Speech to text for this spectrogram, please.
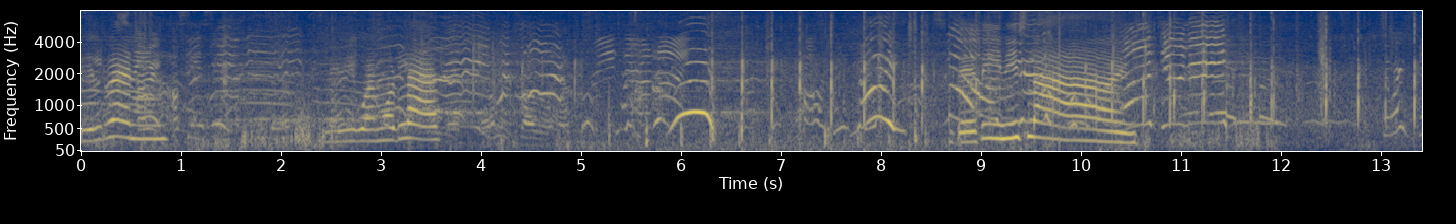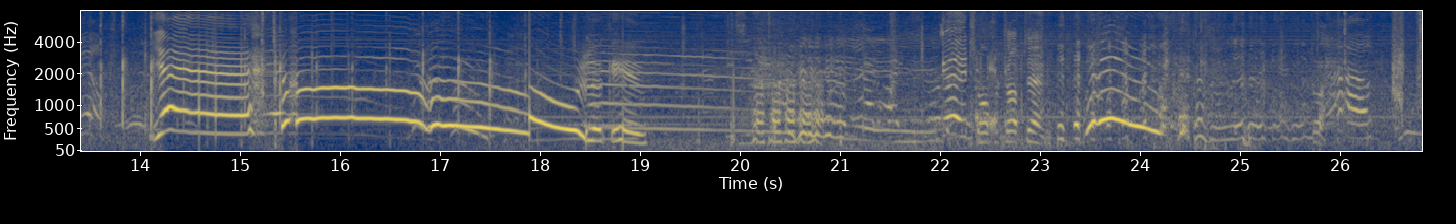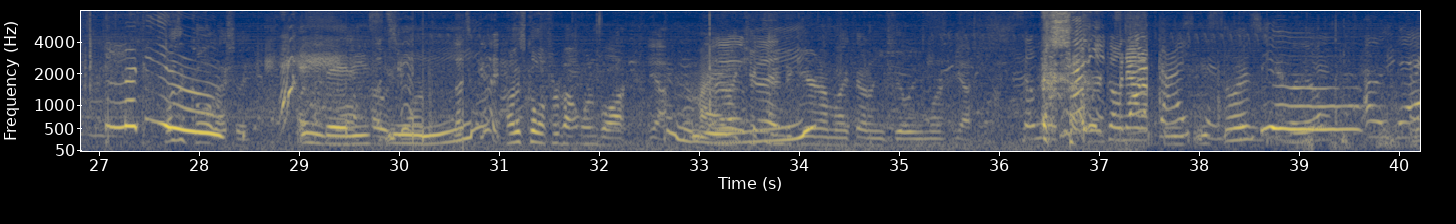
Still running. I'll see you soon. Maybe one more lap. The finish line. So where's Bill? Yeah! Woohoo! Look at him. Good. Go for top 10. Look at Wasn't cold you. actually. And there is oh, me. That's good. I was cold for about one block. Yeah. My I kicked into baby. gear and I'm like, I don't even feel it anymore. Yeah. So many people are going out. This is towards you. Oh, there.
